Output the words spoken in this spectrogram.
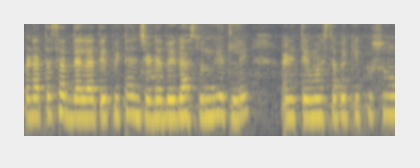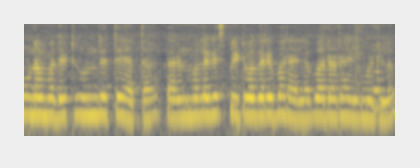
पण आता सध्याला ते पिठांचे डबे घासून घेतले आणि ते मस्तपैकी पुसून उन्हामध्ये ठेवून देते आता. कारण मग लगेच पीठ वगैरे भरायला बरं राहील म्हटलं.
